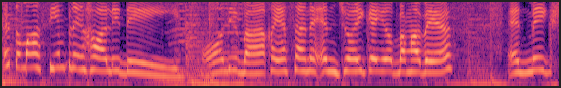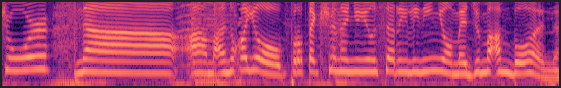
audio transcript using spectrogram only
ito mga simpleng holiday. O, oh, di ba? Kaya sana enjoy kayo mga best. And make sure na um, ano kayo, protectionan nyo yung sarili ninyo. Medyo maambon.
